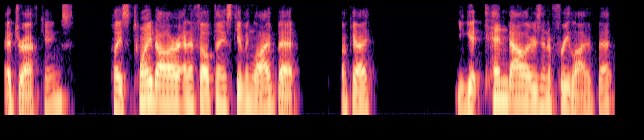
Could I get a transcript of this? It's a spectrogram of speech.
at DraftKings. Place a $20 NFL Thanksgiving live bet. Okay. You get $10 in a free live bet.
